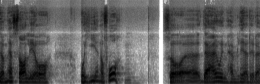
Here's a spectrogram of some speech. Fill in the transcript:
det er mer salig å, å gi enn å få. Så det er jo en hemmelighet i det.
